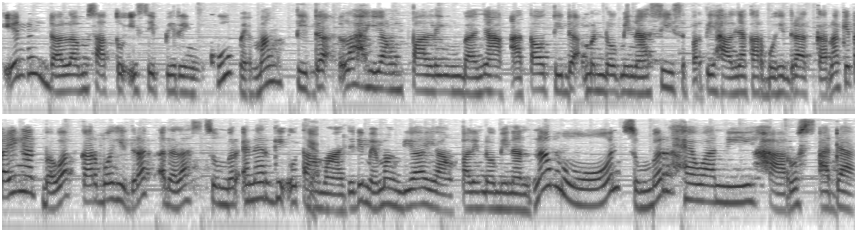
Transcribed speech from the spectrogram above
protein dalam satu isi piringku memang tidaklah yang paling banyak atau tidak mendominasi seperti halnya karbohidrat. Karena kita ingat bahwa karbohidrat adalah sumber energi utama. Ya. jadi memang dia yang paling dominan. Namun sumber hewani harus ada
